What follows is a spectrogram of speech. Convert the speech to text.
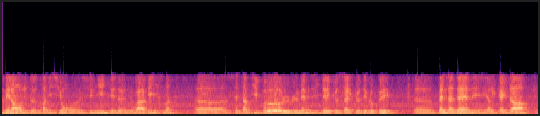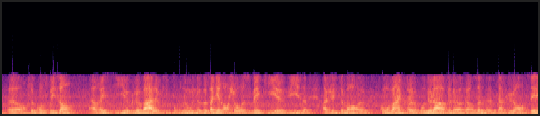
mélange de tradition sunnite et de, de wahhabisme. Euh, c'est un petit peu les mêmes idées que celles que développaient euh, Ben Laden et Al-Qaïda euh, en se construisant un récit global qui pour nous ne veut pas dire grand-chose, mais qui vise à justement convaincre au-delà de leur, zone d'influence et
